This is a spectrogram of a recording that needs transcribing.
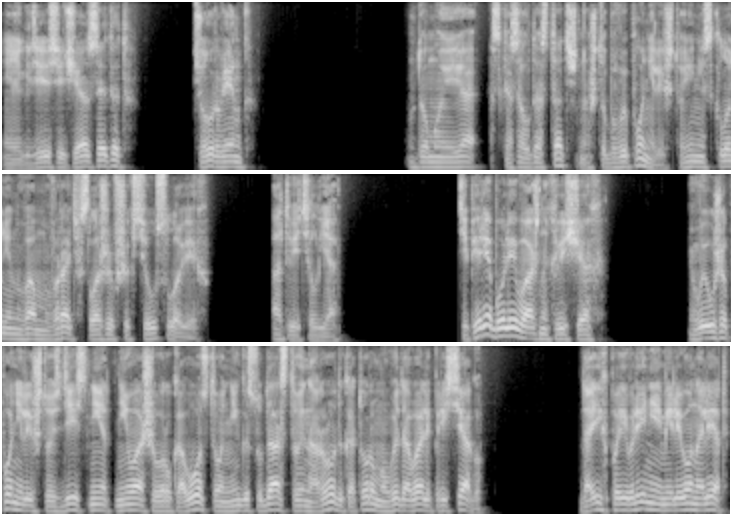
«И где сейчас этот Чурвинг. Думаю, я сказал достаточно, чтобы вы поняли, что я не склонен вам врать в сложившихся условиях, ответил я. Теперь о более важных вещах. Вы уже поняли, что здесь нет ни вашего руководства, ни государства и народа, которому вы давали присягу. До их появления миллиона лет.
